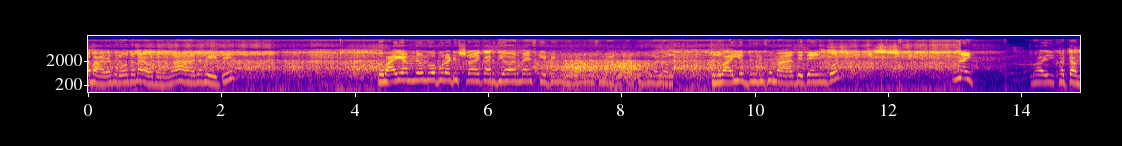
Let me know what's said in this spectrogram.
अब आ रहा तो मैं बताऊँगा आ जा बेटे। तो भाई हमने उनको पूरा डिस्ट्रॉय कर दिया और मैं स्केपिंग हो रहा हूँ मैं मार तो पूरा जाओ चलो भाई अब जल्दी से मार देते हैं इनको। नहीं, भाई, ख़त्म,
